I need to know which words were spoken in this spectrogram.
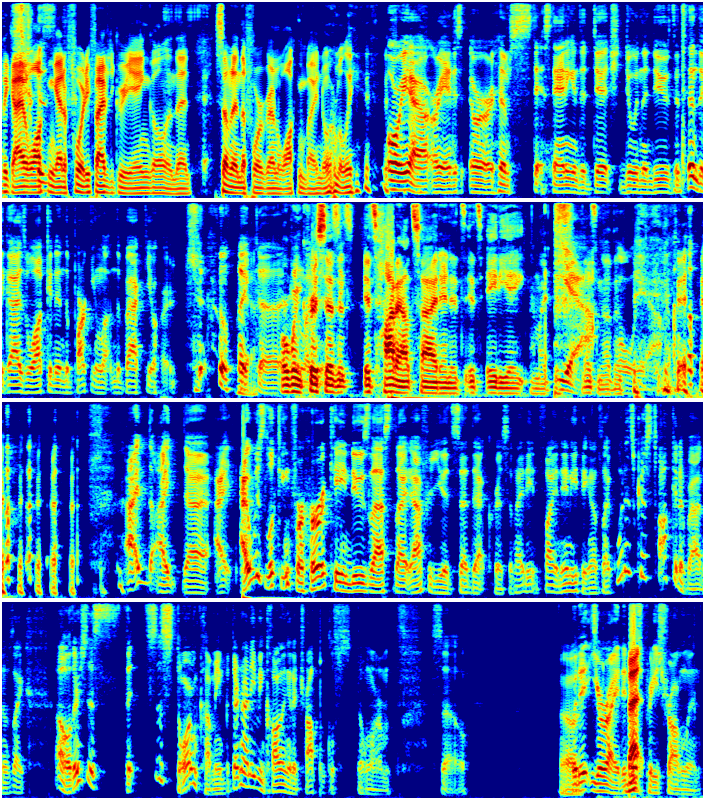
The guy walking at a 45 degree angle and then someone in the foreground walking by normally. or yeah, or Anderson, or him st- standing in the ditch doing the news, and then the guy's walking in the parking lot in the backyard, like uh, Or when like- Chris says it's it's hot outside and it's it's 88. I'm like, yeah, that's nothing. Oh yeah. I I uh, I I was looking for hurricane news last night after you had said that, Chris, and I didn't find anything. I was like, "What is Chris talking about?" And I was like, "Oh, there's this th- this is a storm coming, but they're not even calling it a tropical storm." So, Oh, but it, you're right, it is That- pretty strong wind.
